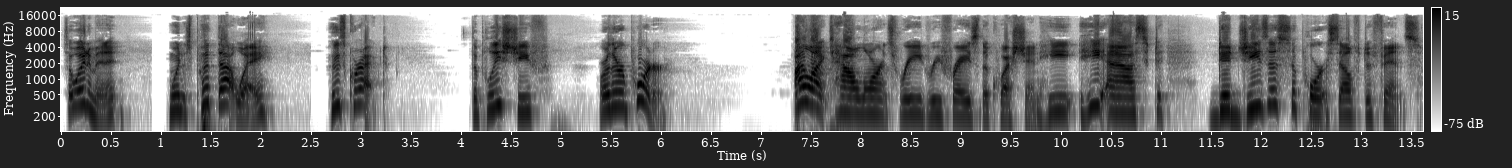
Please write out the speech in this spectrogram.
So wait a minute. When it's put that way, who's correct? The police chief, or the reporter? I liked how Lawrence Reed rephrased the question. He, he asked, Did Jesus support self defense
